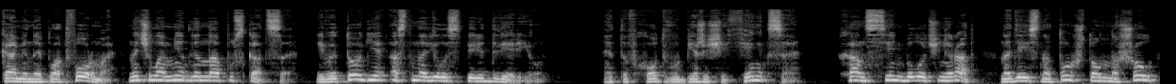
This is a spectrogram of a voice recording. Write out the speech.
Каменная платформа начала медленно опускаться и в итоге остановилась перед дверью. Это вход в убежище Феникса? Хан Сень был очень рад, надеясь на то, что он нашел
